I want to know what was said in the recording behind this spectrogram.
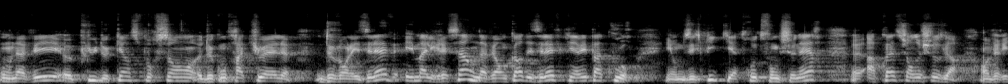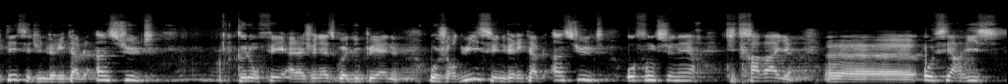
on avait euh, plus de 15% de contractuels devant les élèves, et malgré ça, on avait encore des élèves qui n'avaient pas cours. Et on nous explique qu'il y a trop de fonctionnaires après ce genre de choses-là. En vérité, c'est une véritable insulte que l'on fait à la jeunesse guadeloupéenne aujourd'hui, c'est une véritable insulte aux fonctionnaires qui travaillent au service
